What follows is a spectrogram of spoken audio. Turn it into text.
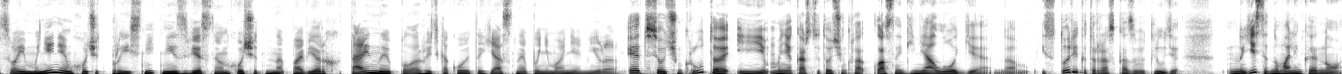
своим мнением хочет прояснить неизвестное, он хочет на поверх тайны положить какое-то ясное понимание мира. Это все очень круто, и мне кажется, это очень классная генеалогия да, истории, которые рассказывают люди. Но есть одно маленькое но.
